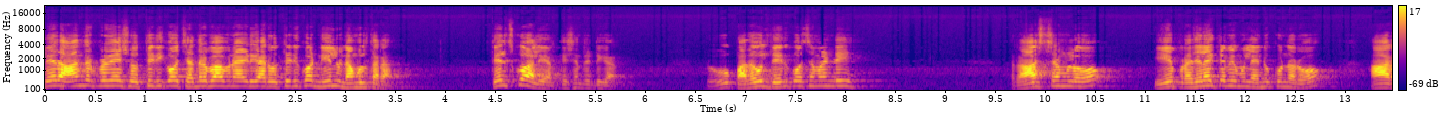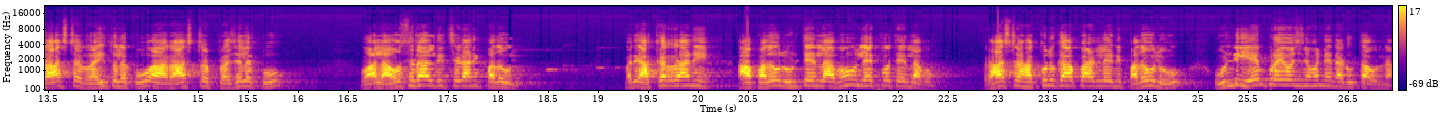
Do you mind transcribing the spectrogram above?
లేదా ఆంధ్రప్రదేశ్ ఒత్తిడికో చంద్రబాబు నాయుడు గారు ఒత్తిడికో నీళ్ళు నములుతారా? తెలుసుకోవాలి కిషన్ రెడ్డి గారు. ఇప్పుడు పదవులు దేనికోసమండి? రాష్ట్రంలో ఏ ప్రజలైతే మిమ్మల్ని ఎన్నుకున్నారో ఆ రాష్ట్ర రైతులకు ఆ రాష్ట్ర ప్రజలకు వాళ్ళ అవసరాలు తీర్చడానికి పదవులు. మరి అక్కర్రాని ఆ పదవులు ఉంటేం లాభం లేకపోతే ఏం లాభం? రాష్ట్ర హక్కులు కాపాడలేని పదవులు ఉండి ఏం ప్రయోజనం అని నేను అడుగుతా ఉన్నా.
